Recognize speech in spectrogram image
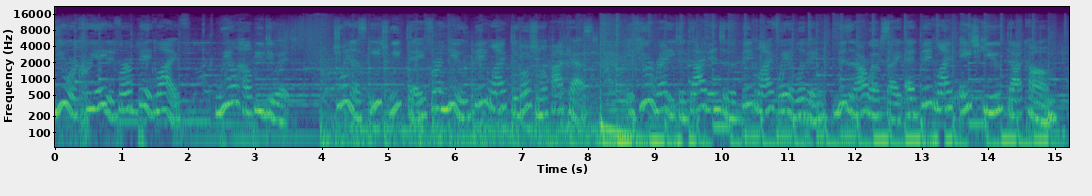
You were created for a big life. We'll help you do it. Join us each weekday for a new Big Life devotional podcast. If you're ready to dive into the big life way of living, visit our website at biglifehq.com.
